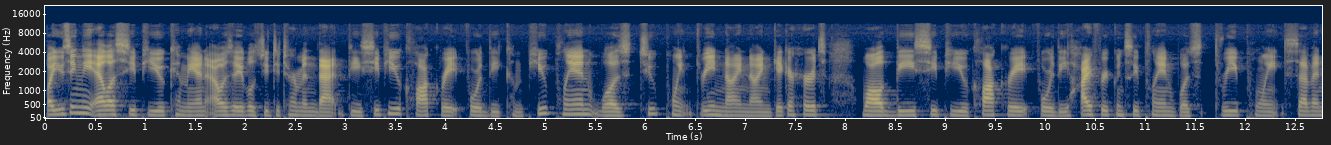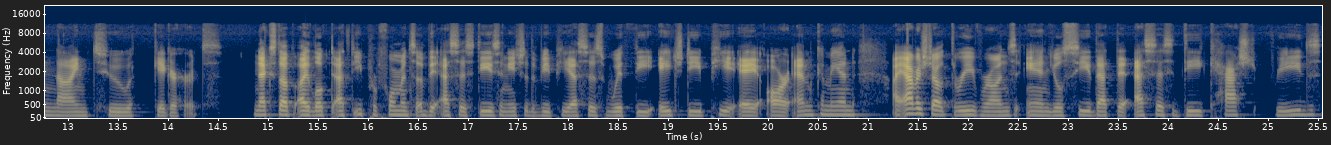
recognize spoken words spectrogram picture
By using the lscpu command, I was able to determine that the CPU clock rate for the compute plan was 2.399 gigahertz, while the CPU clock rate for the high frequency plan was 3.792 gigahertz. Next up, I looked at the performance of the SSDs in each of the VPSs with the HDPARM command. I averaged out three runs, and you'll see that the SSD cache reads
